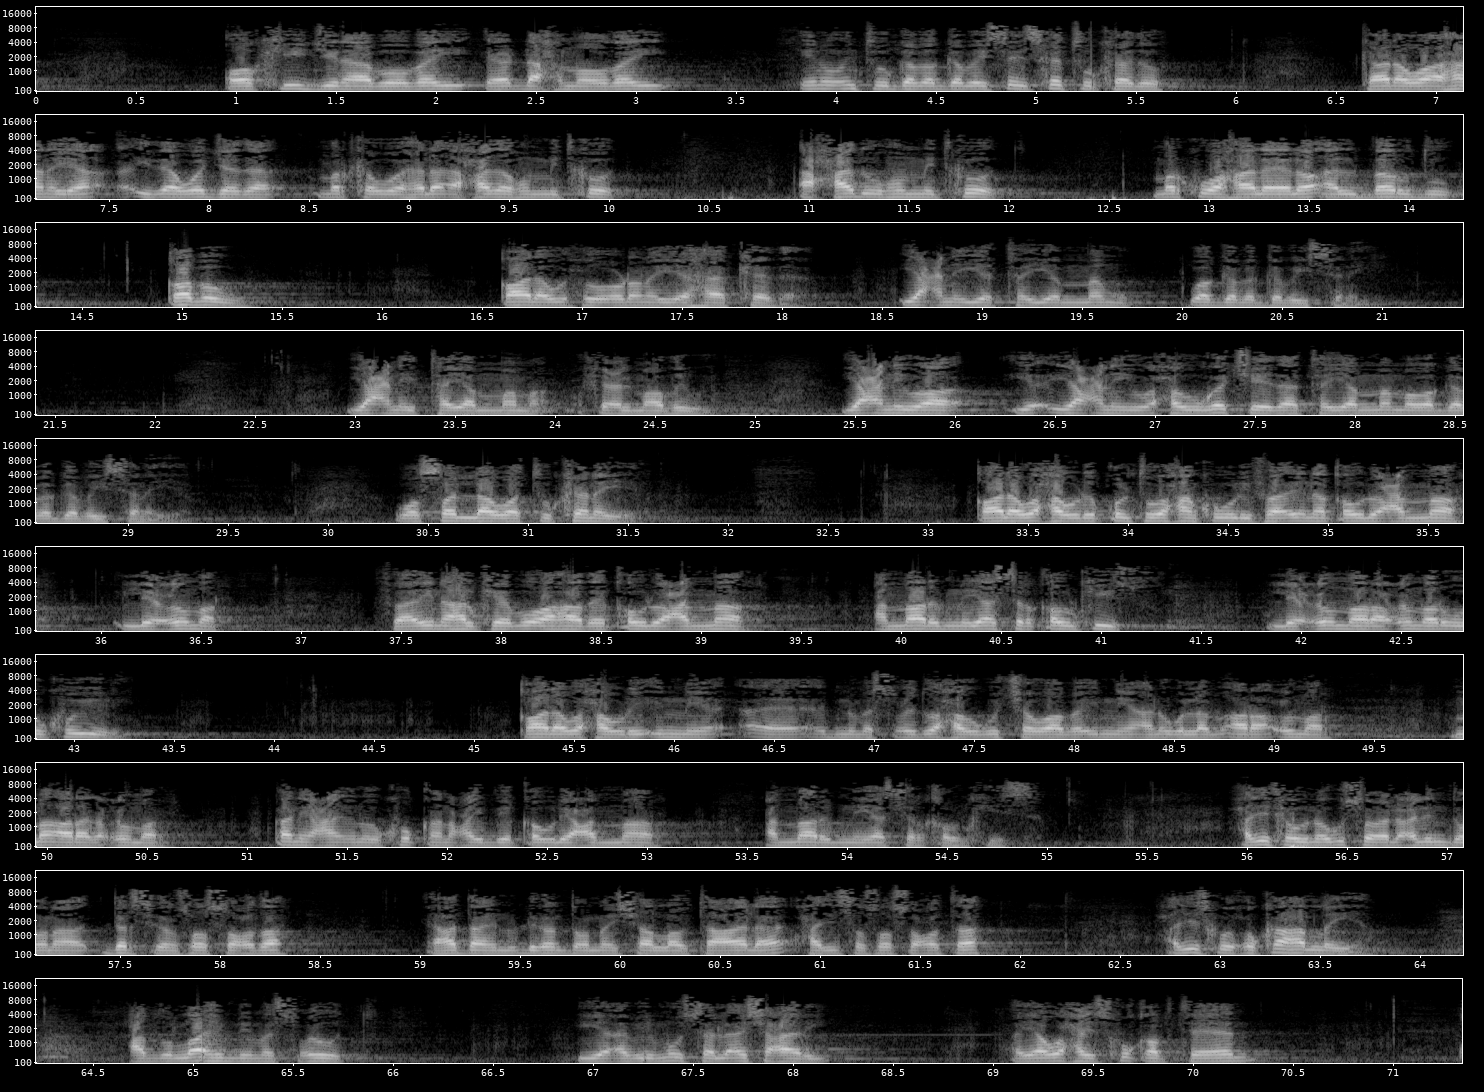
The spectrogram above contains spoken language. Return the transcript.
oo kii jinaaboobay ee dhaxmooday inuu intuu gabagabaystay iska tukado kaana waa ahaanaya idaa wajada marka uu helo axadahum midkood axaduhum midkood markuu haleelo albardu qabow qaala wuxuu odhanaya haakada yacni yatayamamu waa gabagabaysanay yani tayamama ficil maadi wey yani waa yani waxa uga jeedaa tayamama waa gabagabaysanaya wa sallaa waa tukanaya. Qaala waxa uhi qultu waxaan ku uhi faina qowlu camaar licumar faina halkee buu ahaaday qowlu camaar camaar ibni yaasir qowlkiisu licumara cumar uu ku yidhi qaala waxa uhi inii ibnu mascuud waxa ugu jawaabay inii anigu lam ara cumar ma arag cumar qanica inuu ku qancay biqowli camaar camaar ibni yaasir qowlkiisa xadiidka uu inoogu soo celcelin doonaa darsigan soo socda hadda aynu dhigan doonno insha allahu tacaala xadiista soo socota xadiisku wuxuu ka iyo abi muusa alashcari ayaa waxay isku qabteen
